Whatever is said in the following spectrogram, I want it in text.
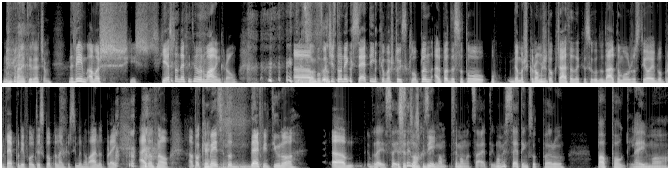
Ne, pa ne ti rečem. Ne vem, a imaš jaz sem definitivno normalen Chrome. Uh, sem mogoče tudi. to nek setting, ki imaš to izklopljen, ali pa da so to, da imaš Chrome že toliko časa, da so ga dodali to možnostjo, je bilo pri tebi po defaultu izklopljeno, ker si bil navaden odprej. I don't know. Ampak okay. meni se to definitivno. Um, Lej, sej, se sej to lahko, zgodi. Sej, imam, sej imamo cajt, imamo jaz settings odprl, pa poglejmo.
